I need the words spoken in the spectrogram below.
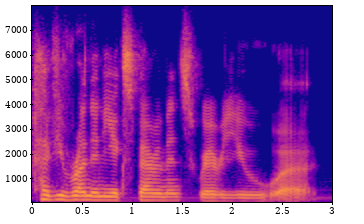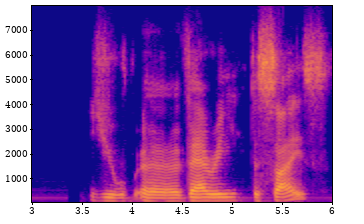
have you run any experiments where you uh, you uh, vary the size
